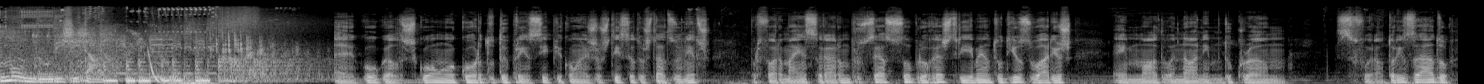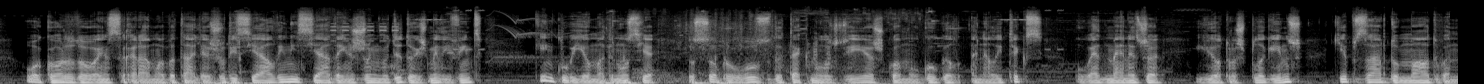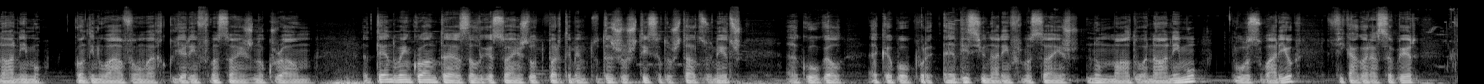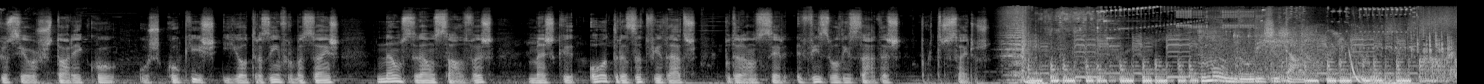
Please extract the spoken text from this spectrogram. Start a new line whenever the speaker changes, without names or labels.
Mundo Digital.
A Google chegou a um acordo de princípio com a Justiça dos Estados Unidos por forma a encerrar um processo sobre o rastreamento de usuários em modo anónimo do Chrome. Se for autorizado, o acordo encerrará uma batalha judicial iniciada em junho de 2020 que incluía uma denúncia sobre o uso de tecnologias como o Google Analytics, o Ad Manager e outros plugins que, apesar do modo anónimo, continuavam a recolher informações no Chrome. Tendo em conta as alegações do Departamento de Justiça dos Estados Unidos, a Google acabou por adicionar informações no modo anónimo. O usuário fica agora a saber que o seu histórico, os cookies e outras informações não serão salvas, mas que outras atividades poderão ser visualizadas por terceiros.
Mundo Digital. Bye.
